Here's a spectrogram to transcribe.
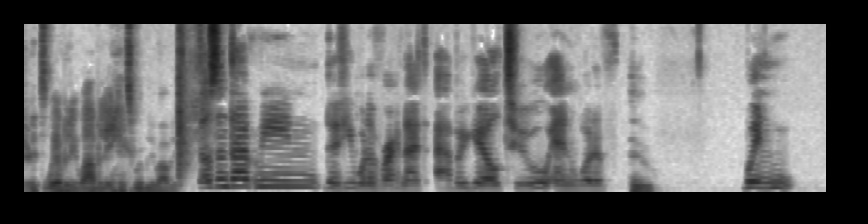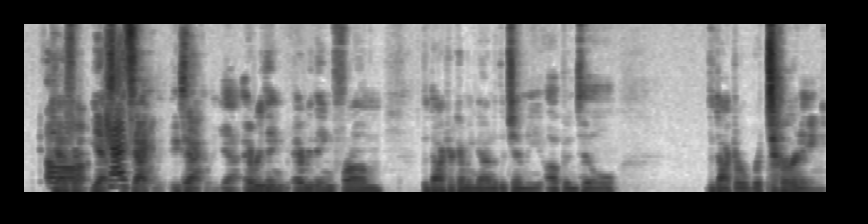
future. It's Wibbly wobbly. it's wibbly wobbly. Doesn't that mean that he would have recognized Abigail too, and would have Who? when uh, Kazran? Yes, Kazran. exactly, exactly. Yeah. everything, everything from the doctor coming down to the chimney up until the doctor returning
